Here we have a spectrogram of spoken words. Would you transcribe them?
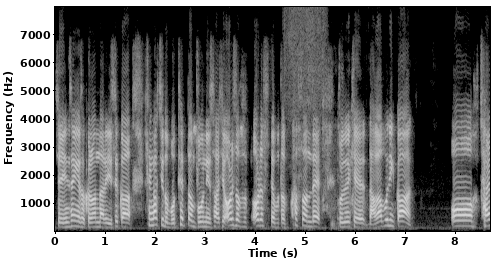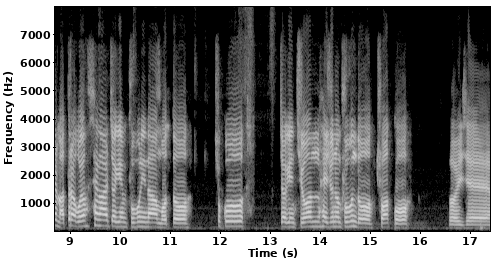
제 인생에서 그런 날이 있을까 생각지도 못했던 부분이 사실 어렸을, 어렸을 때부터 컸었는데 그래도 이렇게 나가 보니까 어 잘 맞더라고요. 생활적인 부분이나 뭐 또 축구 적인 지원해주는 부분도 좋았고 또 이제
